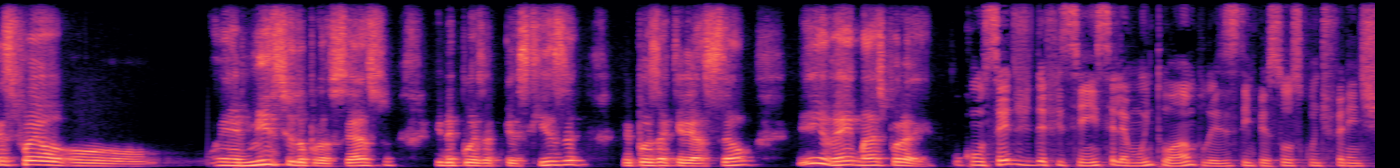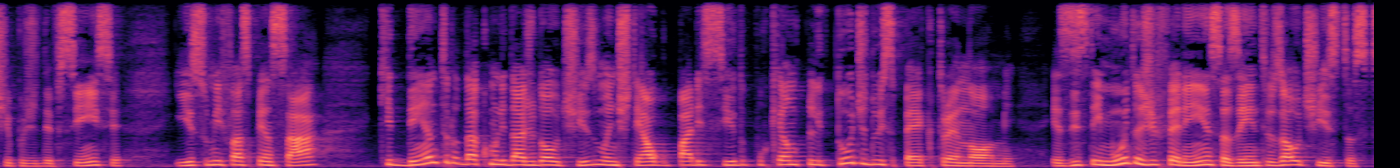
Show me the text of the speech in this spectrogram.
esse foi o, o, início do processo, e depois a pesquisa, depois a criação, e vem mais por aí. O conceito de deficiência é muito amplo, existem pessoas com diferentes tipos de deficiência, e isso me faz pensar que dentro da comunidade do autismo a gente tem algo parecido porque a amplitude do espectro é enorme. Existem muitas diferenças entre os autistas.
